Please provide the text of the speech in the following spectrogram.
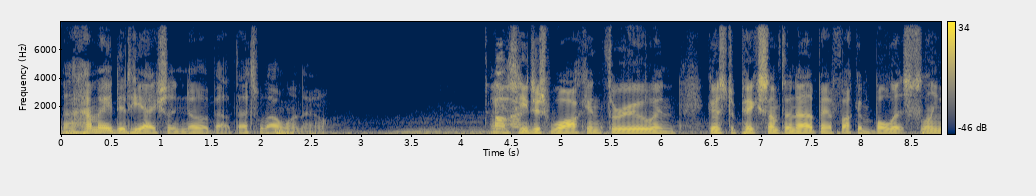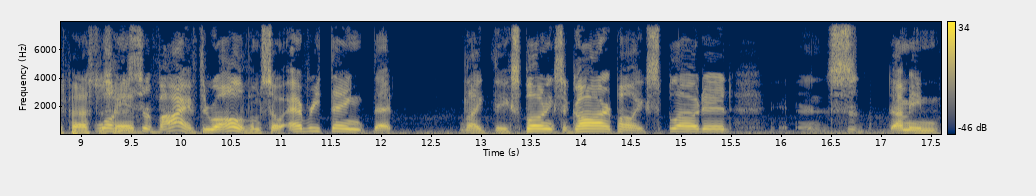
Now, how many did he actually know about? That's what I want to know. Like, Oh, is he just walking through and goes to pick something up and a fucking bullet slings past his Well, he survived through all of them. So everything that, like the exploding cigar, probably exploded. I mean,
